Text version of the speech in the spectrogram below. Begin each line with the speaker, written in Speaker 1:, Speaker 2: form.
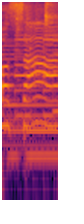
Speaker 1: nossa.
